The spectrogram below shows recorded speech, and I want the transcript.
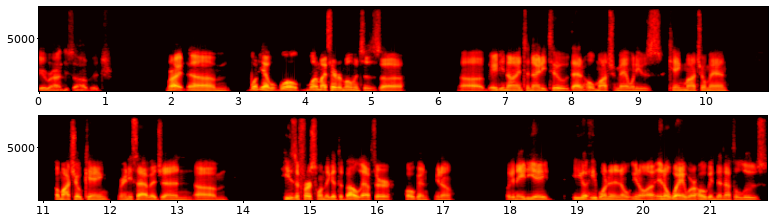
a Randy Savage. Right. Um. What? Yeah. Well, one of my favorite moments is uh, uh, eighty nine to ninety two. That whole Macho Man when he was King Macho Man, a Macho King, Randy Savage, and um, he's the first one to get the belt after Hogan. You know, like in eighty eight, he he won it in a you know in a way where Hogan didn't have to lose,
